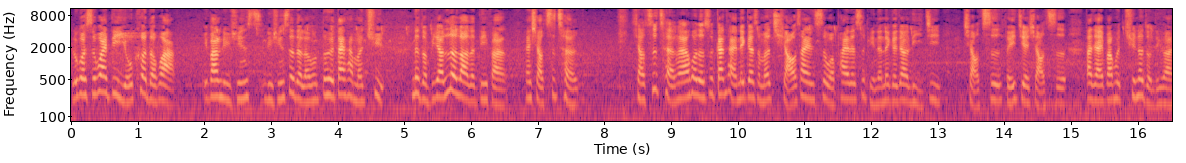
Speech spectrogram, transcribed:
如果是外地游客的话，一般旅行旅行社的人都会带他们去那种比较热闹的地方，那小吃城、小吃城啊，或者是刚才那个什么桥，上一次我拍的视频的那个叫李记。小吃肥姐小吃，大家一般会去那种地方。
